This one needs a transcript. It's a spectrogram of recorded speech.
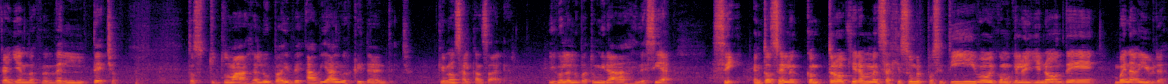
cayendo desde el techo. Entonces tú tomabas la lupa y había algo escrito en el techo que no se alcanzaba a leer. Y con la lupa tú mirabas y decía sí. Entonces lo encontró que era un mensaje súper positivo y como que lo llenó de buena vibra.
